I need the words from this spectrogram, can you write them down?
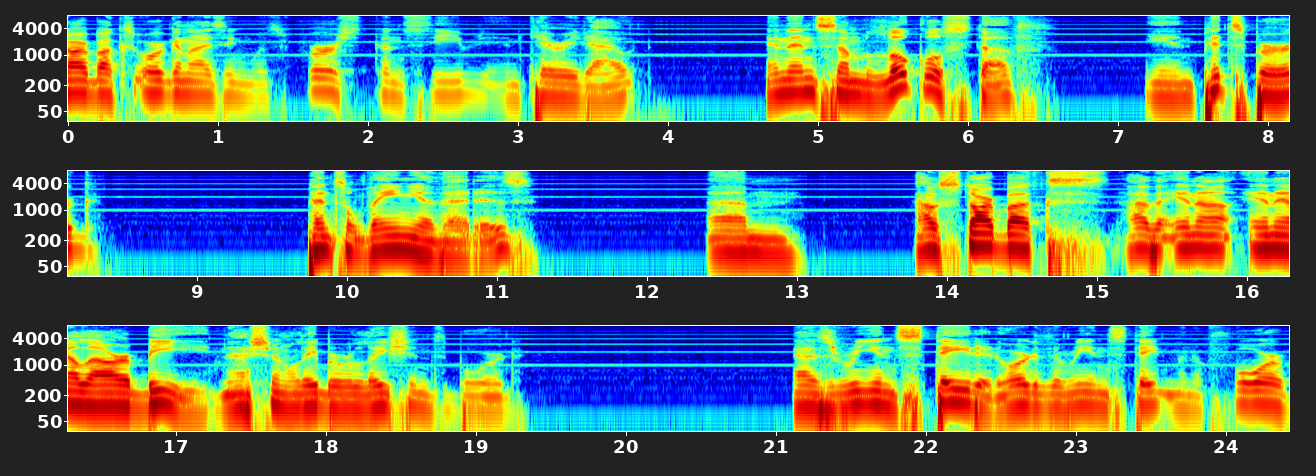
Starbucks organizing was first conceived and carried out, and then some local stuff in Pittsburgh, Pennsylvania, that is. Um, how Starbucks, how the NL- NLRB, National Labor Relations Board, has reinstated, ordered the reinstatement of four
